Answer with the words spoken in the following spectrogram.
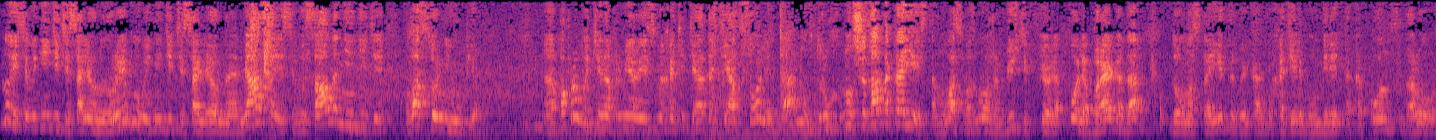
Ну, если вы не едите соленую рыбу, вы не едите соленое мясо, если вы сало не едите, вас соль не убьет. Э, Попробуйте, например, если вы хотите отойти от соли, да, ну вдруг, ну шиза такая есть, там у вас, возможно, бюстик поля, поля Брега, да, дома стоит, и вы как бы хотели бы умереть так, как он, здоровый.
